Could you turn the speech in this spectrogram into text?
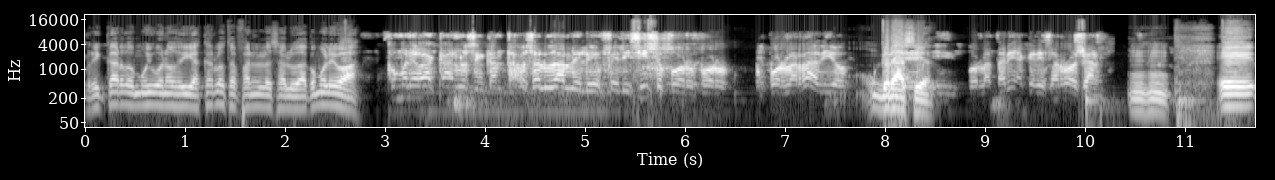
Ricardo, muy buenos días. Carlos Tafanel lo saluda. ¿Cómo le va? ¿Cómo le va, Carlos? Encantado de saludarle. Le felicito por, por, por la radio. Gracias. eh, y por la tarea que desarrollan. Eh,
